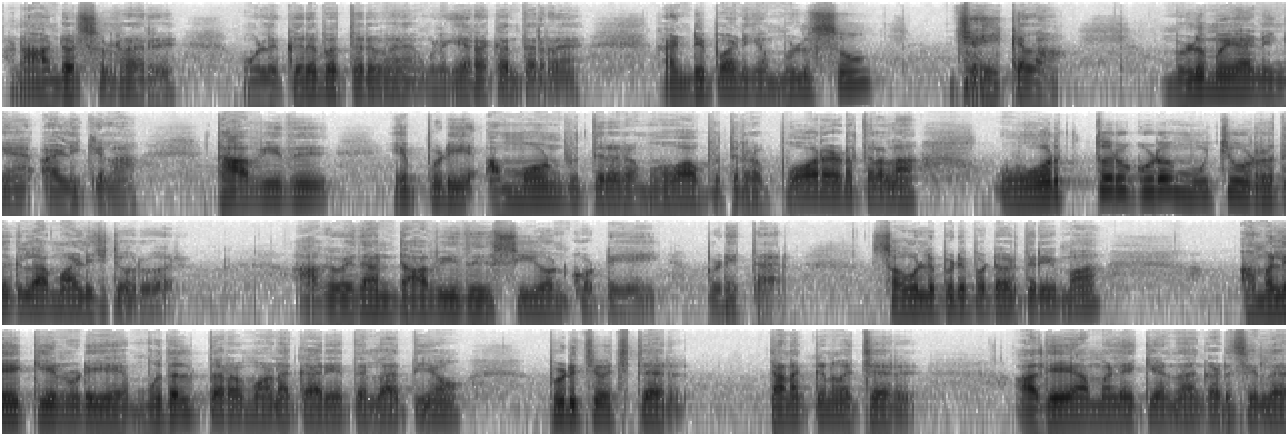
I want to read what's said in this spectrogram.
ஆனால் ஆண்டவர் சொல்கிறாரு உங்களுக்கு கிருபை தருவேன் உங்களுக்கு இறக்கம் தர்றேன். கண்டிப்பாக நீங்கள் முழுசும் ஜெயிக்கலாம். முழுமையாக நீங்கள் அழிக்கலாம். தாவிது எப்படி அம்மோன் புத்திரரை மோவா புத்திரரை போகிற இடத்துலலாம் ஒருத்தர் கூட மூச்சு விடுறதுக்கு இல்லாமல் அழிச்சிட்டு வருவார். ஆகவே தான் தாவீது சியோன் கோட்டையை பிடித்தார். சவுல் இப்படிப்பட்டவர் தெரியுமா? அமலேக்கியனுடைய முதல் தரமான காரியத்தை எல்லாத்தையும் பிடிச்சு வச்சிட்டார். தனக்குன்னு வச்சார். அதே அமலேக்கியன் தான் கடைசியில்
